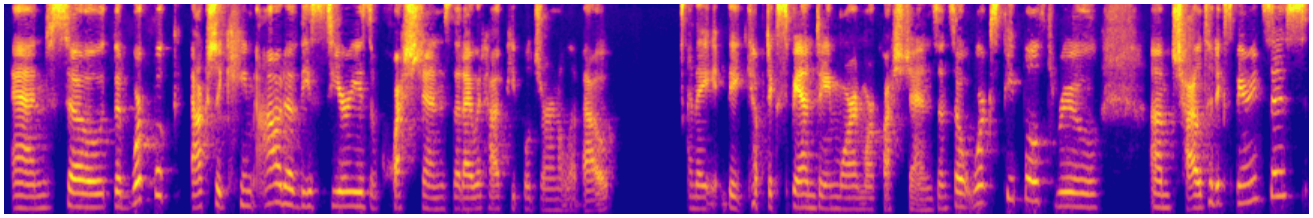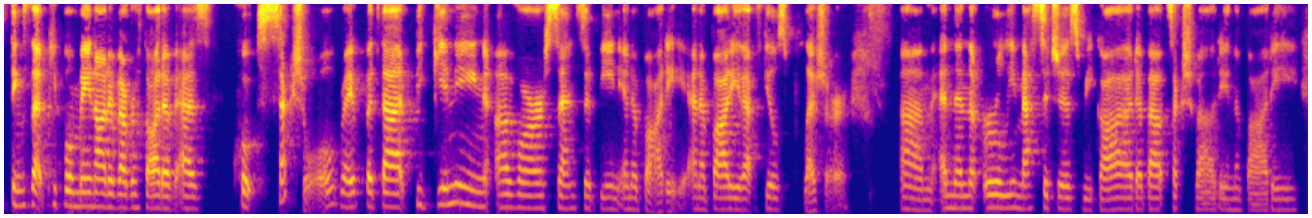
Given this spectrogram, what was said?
And so the workbook actually came out of these series of questions that I would have people journal about. and they, they kept expanding more and more questions. And so it works people through um, childhood experiences, things that people may not have ever thought of as quote sexual, right? But that beginning of our sense of being in a body and a body that feels pleasure. Um, and then the early messages we got about sexuality in the body,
